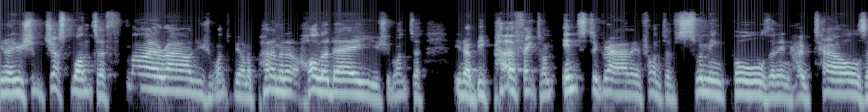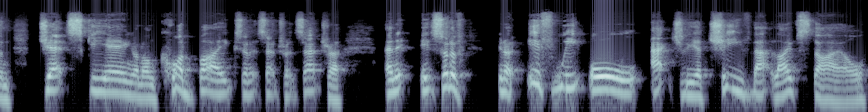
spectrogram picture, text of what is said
you know you should just want to fly around you should want to be on a permanent holiday you should want to you know be perfect on instagram in front of swimming pools and in hotels and jet skiing and on quad bikes and etc etc and it, it's sort of you know if we all actually achieve that lifestyle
